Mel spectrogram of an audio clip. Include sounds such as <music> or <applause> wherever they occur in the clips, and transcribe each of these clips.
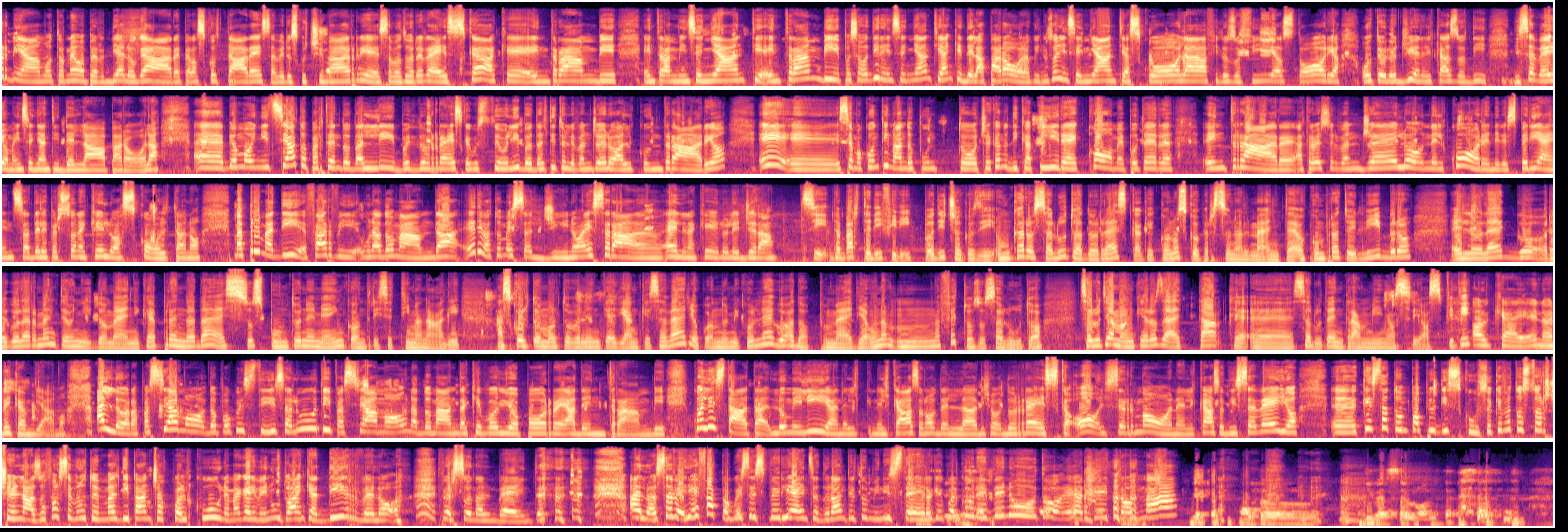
torniamo, torniamo per dialogare, per ascoltare Saverio Scuccimarri e Salvatore Resca, che entrambi, entrambi insegnanti, entrambi possiamo dire insegnanti anche della parola, quindi non solo insegnanti a scuola, filosofia, storia o teologia nel caso di, di Saverio, ma insegnanti della parola. Eh, abbiamo iniziato partendo dal libro di Don Resca, quest'ultimo libro dal titolo Evangelo al contrario e eh, stiamo continuando appunto cercando di capire come poter entrare attraverso il Vangelo nel cuore, nell'esperienza delle persone che lo ascoltano. Ma prima di farvi una domanda è arrivato un messaggino e sarà eh, Elena che lo leggerà. Sì, da parte di Filippo dice così: Un caro saluto ad Orresca che conosco personalmente. Ho comprato il libro e lo leggo regolarmente ogni domenica e prendo da esso spunto nei miei incontri settimanali. Ascolto molto volentieri anche Saverio quando mi collego ad Op Media. Un, un affettuoso saluto. Salutiamo anche Rosetta che eh, saluta entrambi i nostri ospiti. Ok, e noi ricambiamo. Allora, passiamo dopo questi saluti, passiamo a una domanda che voglio porre ad entrambi. Qual è stata l'omelia nel, nel caso no, del diciamo, Dorresca o il sermone nel caso di Saverio eh, che è stato un po' più discusso, che ha fatto storcere il naso, forse è venuto in mal di pancia a qualcuno magari è venuto anche a dirvelo <laughs> personalmente. <laughs> allora, Saverio, hai fatto questa esperienza durante il tuo ministero che qualcuno è venuto e ha detto <laughs> ma... Mi è capitato diverse volte.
